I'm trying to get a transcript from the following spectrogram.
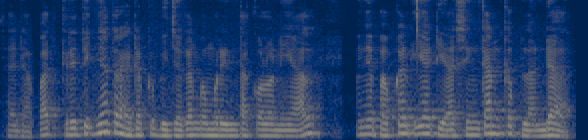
saya dapat, kritiknya terhadap kebijakan pemerintah kolonial menyebabkan ia diasingkan ke Belanda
